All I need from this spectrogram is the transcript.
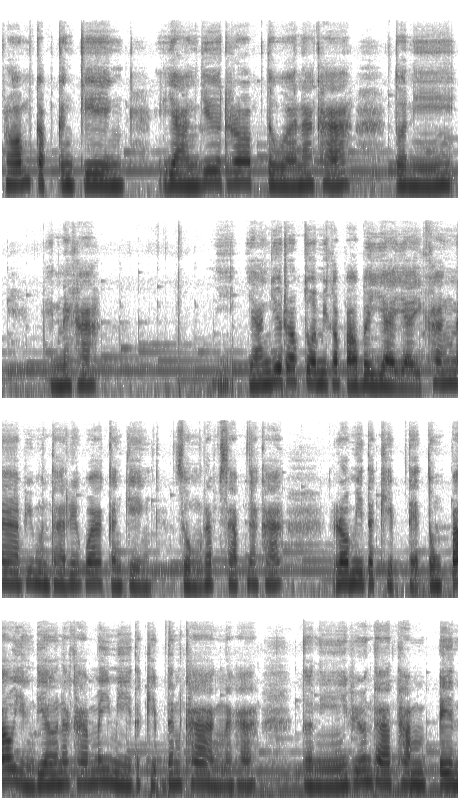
พร้อมกับกางเกงยางยืดรอบตัวนะคะ ตัวนี้เห็นไหมคะ ยางยืดรอบตัวมีกระเป๋าใบใหญ่ ๆ ข้างหน้าพี่มนทาเรียกว่ากางเกงส่งรับทรัพย์นะคะ เรามีตะเข็บแต่ตรงเป้าอย่างเดียวนะคะ ไม่มีตะเข็บด้านข้างนะคะ ตัวนี้พี่มนทาทำเป็น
